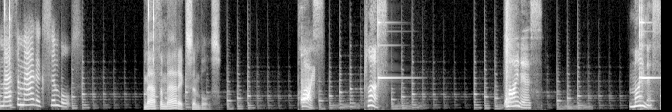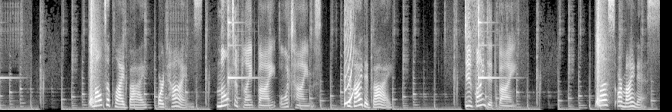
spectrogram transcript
Mathematic symbols. Mathematic symbols. Plus. Plus. plus, plus, minus, Minus. minus, multiplied by or times, multiplied by or times, divided by, divided by, plus or minus. minus,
